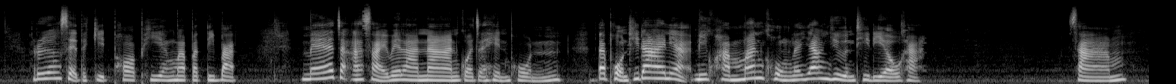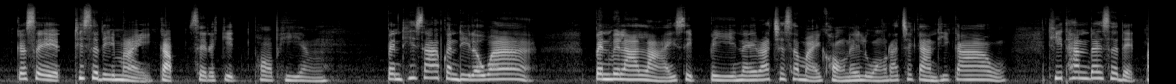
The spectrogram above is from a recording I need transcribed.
ำเรื่องเศรษฐกิจพอเพียงมาปฏิบัติ แม้จะอาศัยเวลานานกว่าจะเห็นผล แต่ผลที่ได้เนี่ยมีความมั่นคงและยั่งยืนทีเดียวค่ะ 3. เกษตรทฤษฎีใหม่กับเศรษฐกิจพอเพียง เป็นที่ทราบกันดีแล้วว่า เป็นเวลาหลายสิบปีในรัชสมัยของในหลวงรัชกาลที่ 9 ที่ท่านได้เสด็จไป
